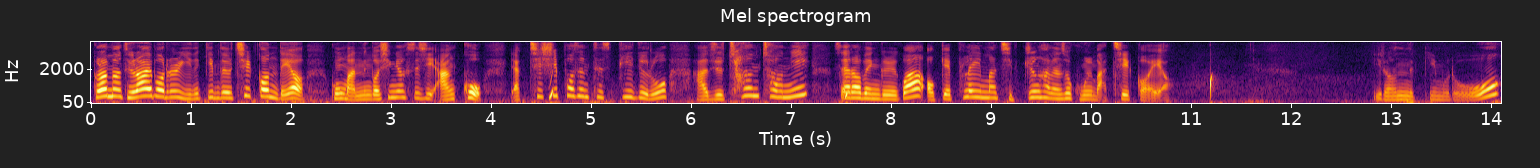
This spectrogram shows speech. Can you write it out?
그러면 드라이버를 이 느낌대로 칠 건데요. 공 맞는 거 신경 쓰지 않고 약 70% 스피드로 아주 천천히 셋업 앵글과 어깨 플레인만 집중하면서 공을 맞힐 거예요. 이런 느낌으로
